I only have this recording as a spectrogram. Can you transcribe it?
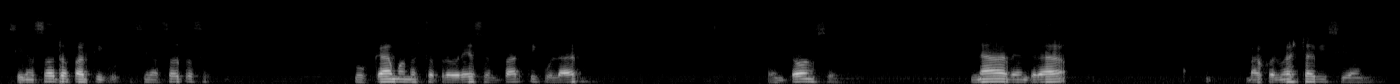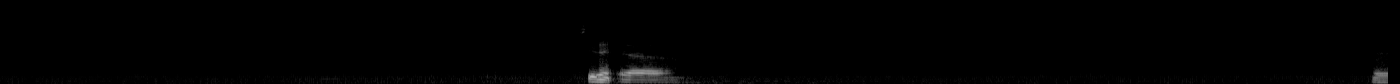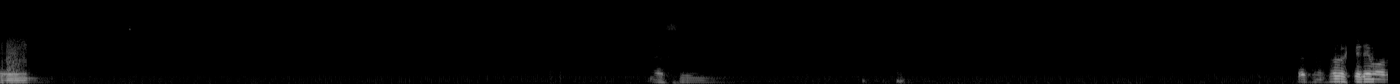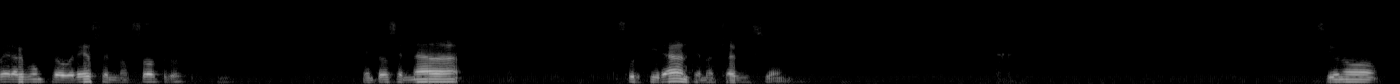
Si nosotros, si nosotros buscamos nuestro progreso en particular, entonces nada vendrá bajo nuestra visión Sí, uh, eh, así. O sea, si nosotros queremos ver algún progreso en nosotros, entonces nada surgirá ante nuestra visión. Si uno,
